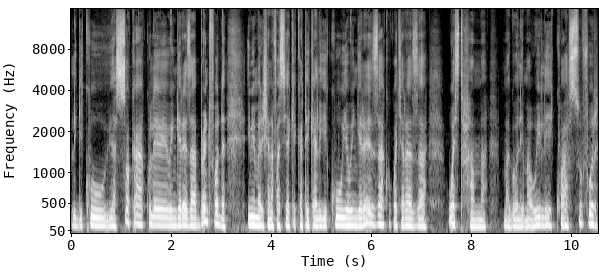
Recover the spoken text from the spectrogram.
ligi kuu ya soka kule Uingereza, Brentford imeimarisha nafasi yake katika ligi kuu ya Uingereza kwa kuwacharaza West Ham magoli mawili kwa sufuri,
